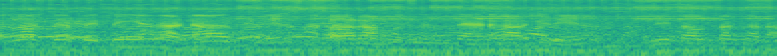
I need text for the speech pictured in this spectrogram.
ਅਗਲਾ ਸਟੈਪ ਇੱਥੇ ਹੀ ਹੈ ਸਾਡਾ ਸਾਡਾ ਕੰਮ ਸਟੈਂਡ ਕਰਕੇ ਦੇਣ। ਜੇ ਤਾਂ ਉਦ ਤੱਕ ਸਾਡਾ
